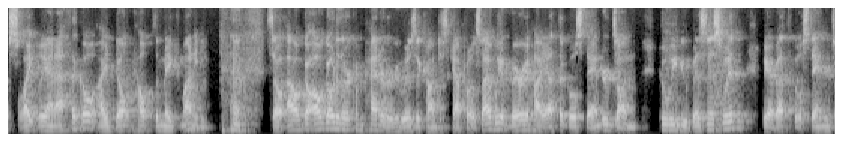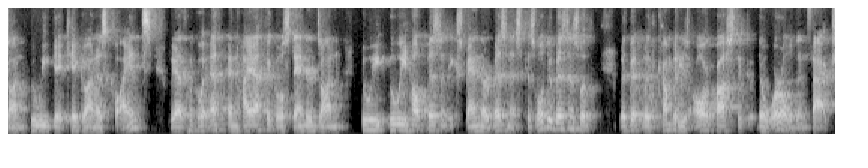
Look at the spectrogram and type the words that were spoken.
slightly unethical, I don't help them make money. so I'll go, I'll go to their competitor who is a conscious capitalist. So we have very high ethical standards on who we do business with. We have ethical standards on who we get take on as clients. We have ethical and high ethical standards on who we who we help business expand their business because we'll do business with with with companies all across the, the world. In fact,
